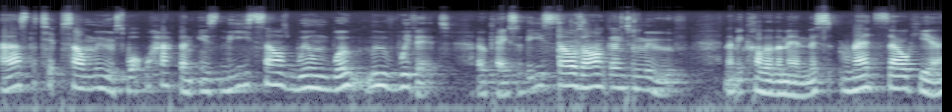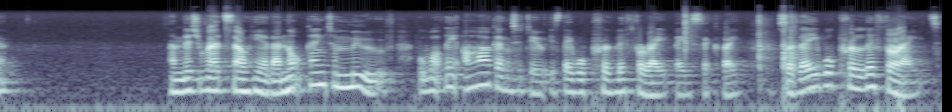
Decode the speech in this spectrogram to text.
as the tip cell moves, what will happen is these cells will, won't move with it. Okay, so these cells aren't going to move. Let me colour them in. This red cell here and this red cell here, they're not going to move, but what they are going to do is they will proliferate, basically. So they will proliferate,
